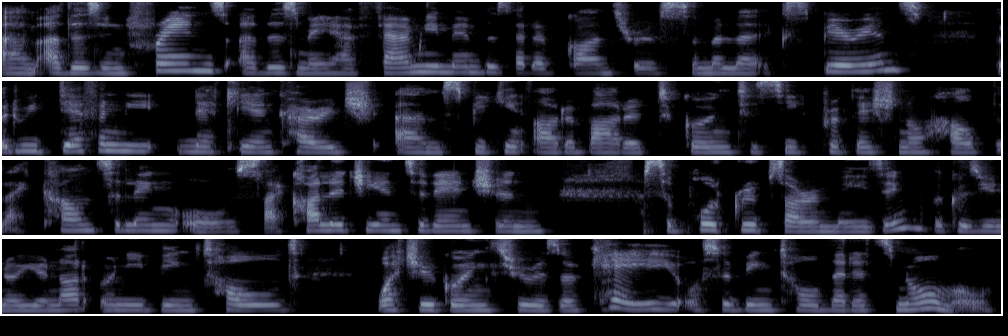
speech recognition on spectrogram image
um, others in friends others may have family members that have gone through a similar experience but we definitely encourage um, speaking out about it, going to seek professional help like counseling or psychology intervention. Support groups are amazing because you know you're not only being told what you're going through is okay, you're also being told that it's normal.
